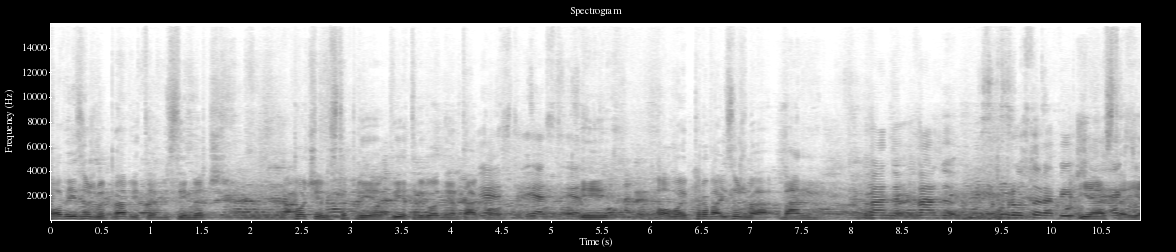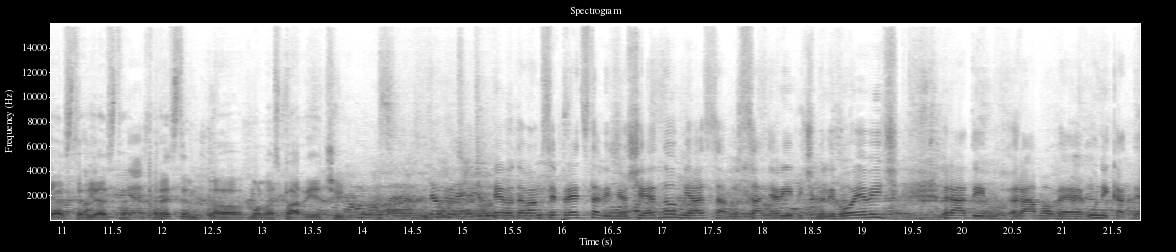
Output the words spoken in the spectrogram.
ove izložbe pravite, mislim, već počeli ste prije dvije, tri godine, jel tako? I ovo je prva izložba van Van, van prostora bivše Jeste, jeste, jeste. Recite, uh, molim vas, par riječi. Evo da vam se predstavim još jednom, ja sam Sanja Ribić Milivojević, radim ramove, unikatne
